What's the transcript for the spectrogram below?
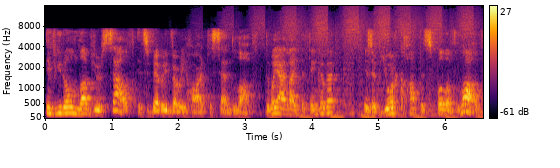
if you don't love yourself, it's very, very hard to send love. The way I like to think of it is if your cup is full of love,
